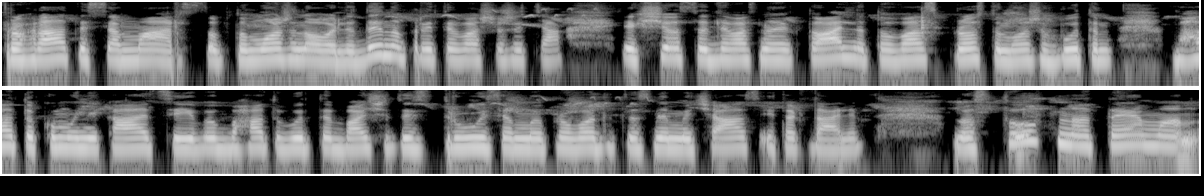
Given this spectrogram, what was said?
програтися Марс. Тобто може нова людина прийти в ваше життя. Якщо це для вас не актуально, то у вас просто може бути багато комунікацій, ви багато будете бачитись з друзями, проводити з ними час і так далі. Наступна тема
